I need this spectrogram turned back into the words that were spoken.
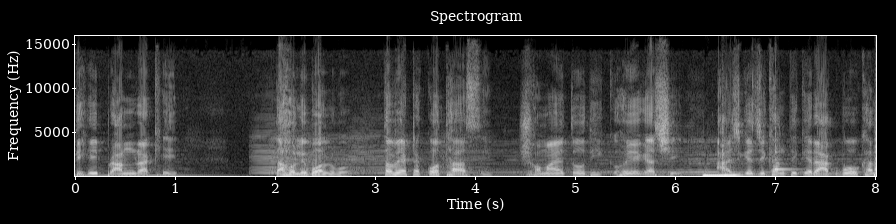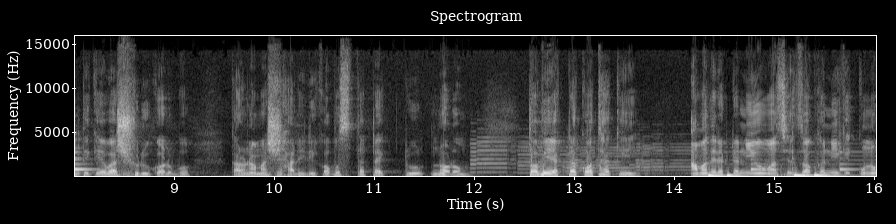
দেহে প্রাণ রাখে, তাহলে বলব। তবে একটা কথা আছে, সময় তো অধিক হয়ে গেছে। আজকে যেখান থেকে রাখব, ওখান থেকে এবার শুরু করব। কারণ আমার শারীরিক অবস্থাটা একটু নরম। তবে একটা কথা কি, আমাদের একটা নিয়ম আছে, যখনই কোনো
